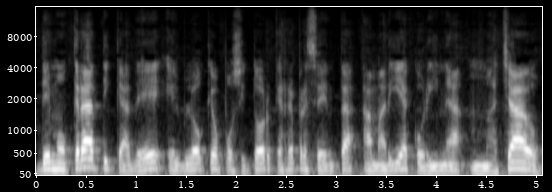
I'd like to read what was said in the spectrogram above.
democrática del bloque opositor que representa a María Corina Machado.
